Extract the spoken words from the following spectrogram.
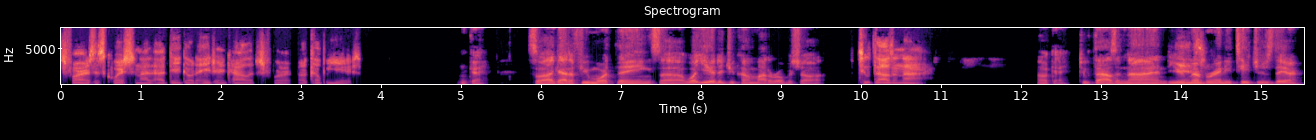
as far as this question, I, I did go to Adrian College for a couple years. Okay. So I got a few more things. Uh, what year did you come out of Robichaud? 2009. Okay, 2009. Do you yes. remember any teachers there?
